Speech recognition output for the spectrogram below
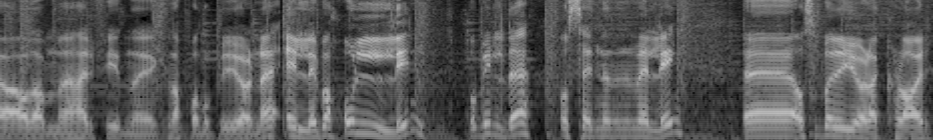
av de her fine knappene oppe i hjørnet. Eller bare hold inn på bildet og send en melding. Eh, og så bare gjør deg klar.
